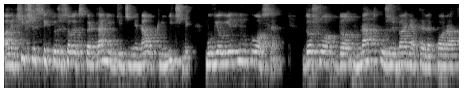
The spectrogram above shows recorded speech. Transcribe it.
ale ci wszyscy, którzy są ekspertami w dziedzinie nauk klinicznych, mówią jednym głosem. Doszło do nadużywania teleporad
